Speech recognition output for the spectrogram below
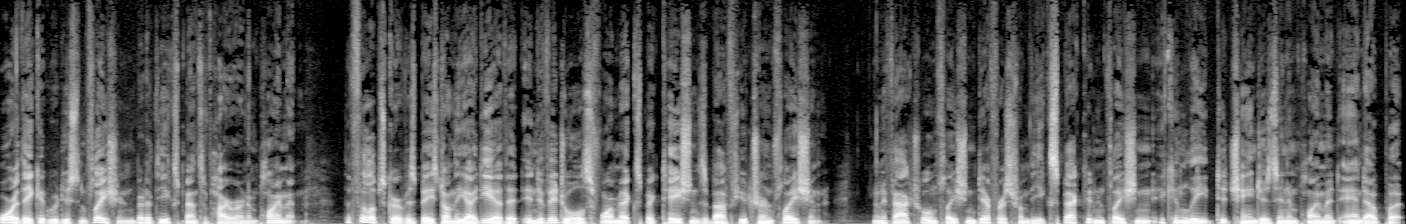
or they could reduce inflation, but at the expense of higher unemployment. The Phillips curve is based on the idea that individuals form expectations about future inflation, and if actual inflation differs from the expected inflation, it can lead to changes in employment and output.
